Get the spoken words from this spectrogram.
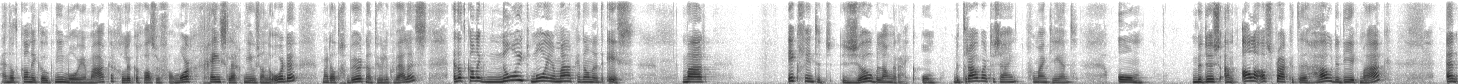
En dat kan ik ook niet mooier maken. Gelukkig was er vanmorgen geen slecht nieuws aan de orde. Maar dat gebeurt natuurlijk wel eens. En dat kan ik nooit mooier maken dan het is. Maar ik vind het zo belangrijk om betrouwbaar te zijn voor mijn cliënt. Om me dus aan alle afspraken te houden die ik maak. En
